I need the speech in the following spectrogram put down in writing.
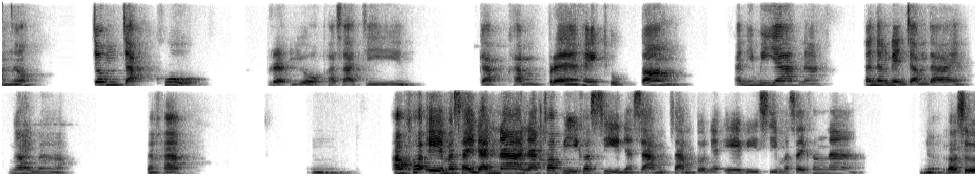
ำเนาะจงจับคู่ประโยคภาษาจีน กับคำแปลให้ถูกต้อง อันนี้ไม่ยากนะ ท่านนักเรียนจำได้ง่ายมากนะคะ อืมเอาข้อ A มาใส่ด้านหน้านะ ข้อ B ข้อ C เนี่ยสามสามตัวเนี้ย A B C มาใส่ข้างหน้าเนี่ยเราซื้อ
